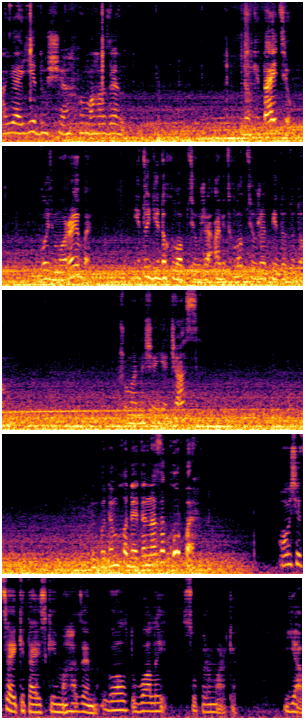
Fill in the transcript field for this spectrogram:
А я їду ще в магазин до китайців, візьму риби і тоді до хлопців вже, а від хлопців вже піду додому. Якщо в мене ще є час. І будемо ходити на закупи. Ось і цей китайський магазин Gold Valley Supermarket. Я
